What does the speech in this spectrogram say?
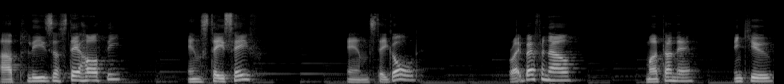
uh, please stay healthy and stay safe and stay gold. Right, bye for now. Mata ne. Thank you.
